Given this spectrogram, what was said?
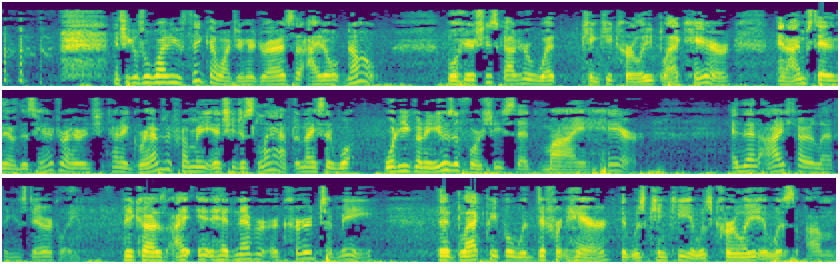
and she goes, well, why do you think I want your hairdryer? I said, I don't know. Well, here she's got her wet, kinky, curly black hair, and I'm standing there with this hair dryer, and she kind of grabs it from me, and she just laughed. And I said, "What? What are you going to use it for?" She said, "My hair." And then I started laughing hysterically because I it had never occurred to me that black people with different hair, it was kinky, it was curly, it was um,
